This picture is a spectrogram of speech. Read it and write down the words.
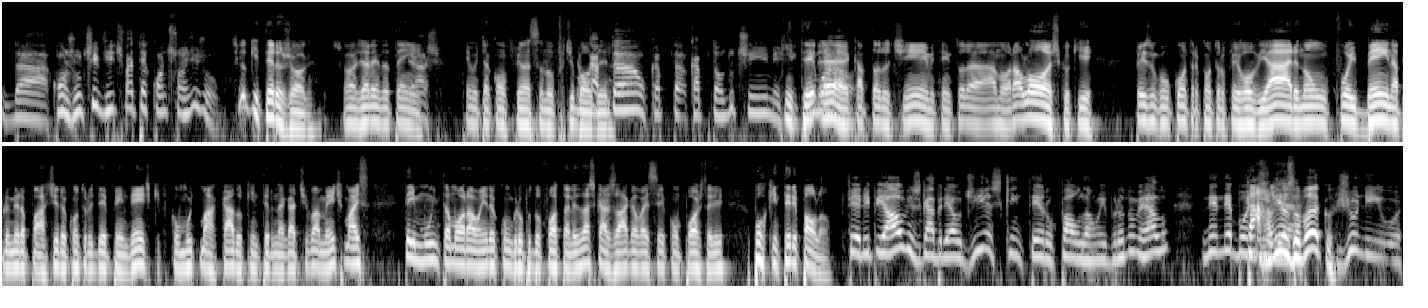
da conjuntivite, vai ter condições de jogo. Que o Quinteiro joga. O Rogério ainda tem, tem muita confiança no futebol dele. Capitão, capitão, capitão do time, Quinteiro, moral. é, capitão do time, tem toda a moral. Lógico que fez um gol contra contra o Ferroviário, não foi bem na primeira partida contra o Independente, que ficou muito marcado o Quinteiro negativamente, mas tem muita moral ainda com o grupo do Fortaleza. Acho que a zaga vai ser composta ali por Quinteiro e Paulão. Felipe Alves, Gabriel Dias, Quinteiro, Paulão e Bruno Melo, Nenê Bonilha, Carlinhos no banco? Juninho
